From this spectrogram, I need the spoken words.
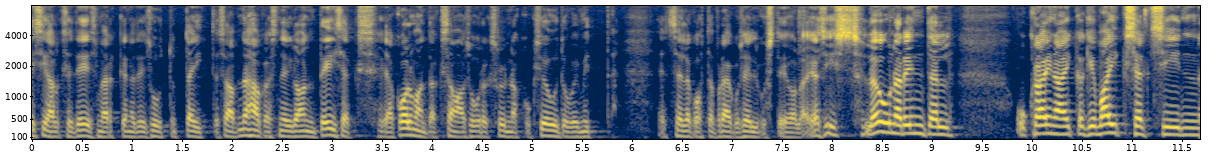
esialgseid eesmärke nad ei suutnud täita, saab näha, kas neil on teiseks ja kolmandaks sama suureks rünnakuks jõudu või mitte. et selle kohta praegu selgust ei ole. Ja siis lõunarindel Ukraina ikkagi vaikselt siin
